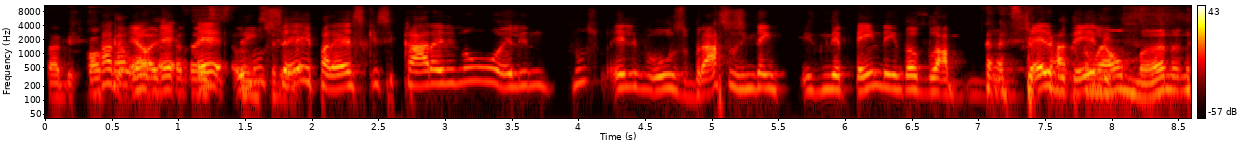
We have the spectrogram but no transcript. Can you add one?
Sabe? Qual é a é, lógica é, da é, Eu não sei, dele? parece que esse cara, ele não, ele não, ele, os braços independem do, do, do cérebro dele. Não é humano, né?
